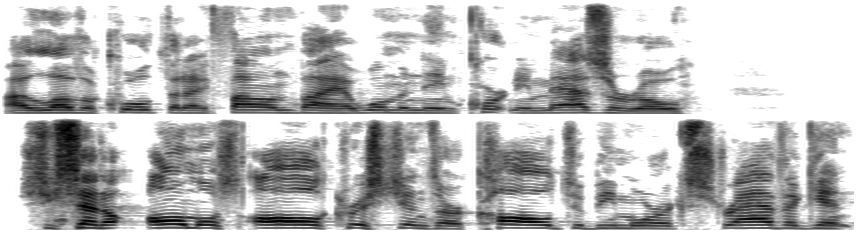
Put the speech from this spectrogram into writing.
I love a quote that I found by a woman named Courtney Mazerow. She said almost all Christians are called to be more extravagant,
